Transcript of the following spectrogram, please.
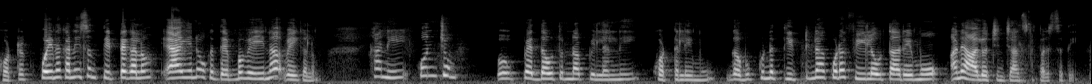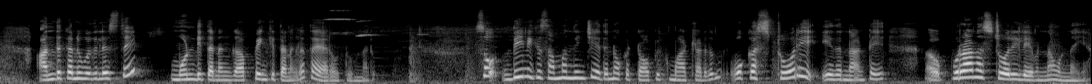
కొట్టకపోయినా కనీసం తిట్టగలం ఆయన ఒక దెబ్బ వేయినా వేయగలం. కానీ కొంచెం పెద్ద అవుతున్న పిల్లల్ని కొట్టలేము గబుక్కున్న తిట్టినా కూడా ఫీల్ అవుతారేమో అని ఆలోచించాల్సిన పరిస్థితి. అందుకని వదిలేస్తే మొండితనంగా పెంకితనంగా తయారవుతున్నారు. సో దీనికి సంబంధించి ఏదైనా ఒక టాపిక్ మాట్లాడదాం. ఒక స్టోరీ ఏదన్నా అంటే పురాణ స్టోరీలు ఏమన్నా ఉన్నాయా?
